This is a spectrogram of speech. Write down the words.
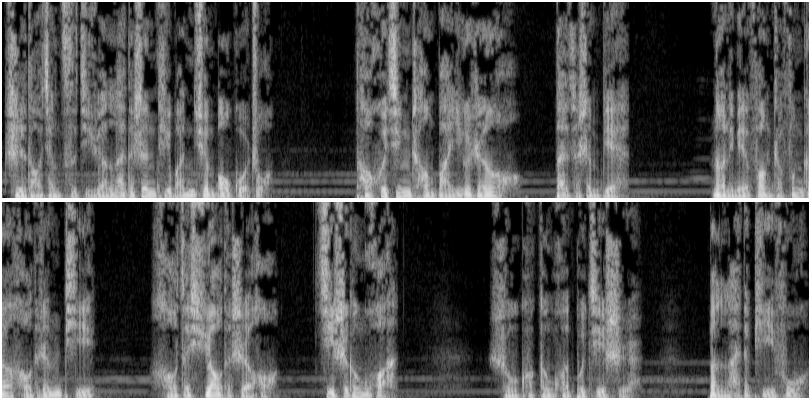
直到将自己原来的身体完全包裹住。他会经常把一个人偶带在身边，那里面放着风干好的人皮，好在需要的时候及时更换。如果更换不及时，本来的皮肤。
